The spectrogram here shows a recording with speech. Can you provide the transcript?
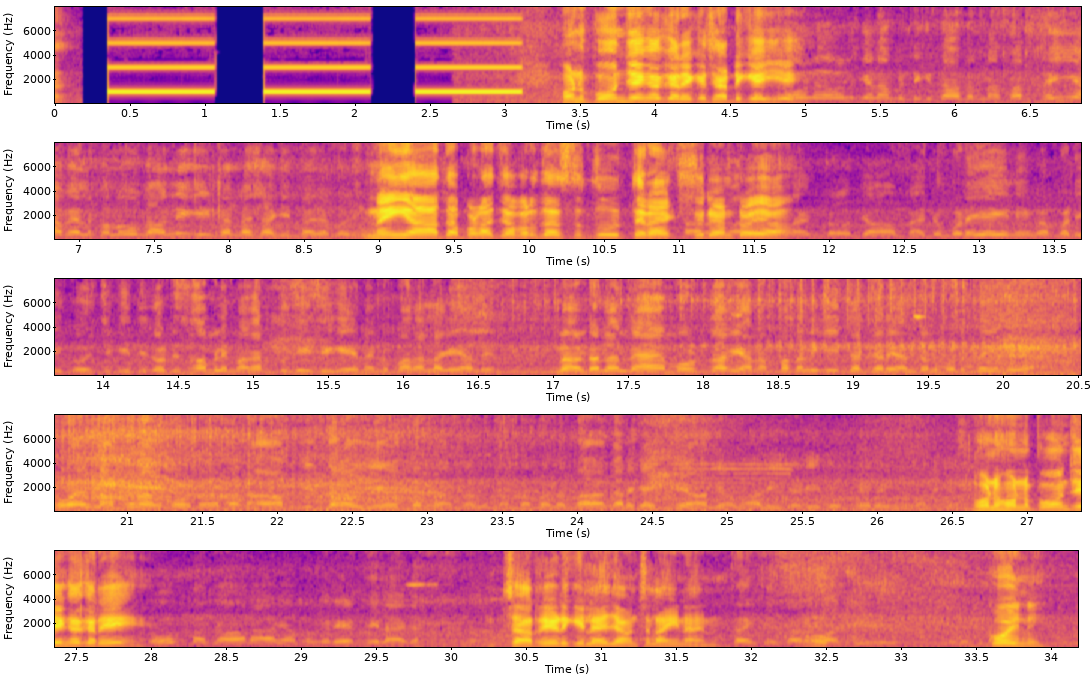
ਹੁਣ ਪਹੁੰਚ ਜਾਏਗਾ ਘਰੇ ਕਿ ਛੱਡ ਕੇ ਆਈਏ? ਹੁਣ ਹੁਣ ਕਿਹੜਾ ਮੈਂ ਡਿੱਗਦਾ ਫਿਰਨਾ? ਸਭ ਸਹੀ ਆ ਬਿਲਕੁਲ ਉਹ ਗੱਲ ਨਹੀਂ ਕੀ ਮੈਂ ਨਸ਼ਾ ਕੀਤਾ ਜਾਂ ਕੁਝ ਨਹੀਂ ਆ ਤਾਂ ਬੜਾ ਜ਼ਬਰਦਸਤ ਤੂੰ ਤੇਰਾ ਐਕਸੀਡੈਂਟ ਹੋਇਆ। ਜਾ ਮੁੜਿਆ ਹੀ ਨਹੀਂ ਮੈਂ ਬੜੀ ਕੋਸ਼ਿਸ਼ ਕੀਤੀ ਤੁਹਾਡੇ ਸਾਹਮਣੇ ਮਗਰ ਤੁਸੀਂ ਸੀਗੇ ਮੈਨੂੰ ਪਤਾ ਲੱਗਿਆ ਹਲੇ। ਮੈਂ ਅੰਦਰ ਨਾਲ ਲੈ ਮੋੜਦਾ ਵੀ ਆਣਾ ਪਤਾ ਨਹੀਂ ਕੀ ਚੱਕਰ ਹੈ ਅੰਦਰ ਮੁੜਦਾ ਹੀ ਨਹੀਂ ਆ। ਉਹ ਐ ਲੱਤ ਨਾਲ ਮੋੜਦਾ ਪਰ ਆਪ ਜਿੱਦਾਂ ਹੋਈਏ ਉਧਰ ਨਾਲ ਨਾਲ ਕਰਦਾ ਪਤਾ ਤਾਂ ਕਰਕੇ ਇੱਥੇ ਆ ਗਿਆ ਵਾਲੀ ਜੜੀ ਤੇ ਫੇਰ ਹੀ ਵੱਜ ਗਿਆ ਹੁਣ ਹੁਣ ਪਹੁੰਚ ਜਾਏਗਾ ਘਰੇ? ਹੁਣ ਤਾਂ ਘਰ ਆ ਗਿਆ ਬੰਗਰੇਟ ਤੇ ਲੈ ਜਾ। ਚੱਲ ਰੇੜ ਕੇ ਲੈ ਜਾ ਹੁਣ ਚਲਾਈ ਨਾ ਇਹਨੂੰ। ਥੈਂਕ ਯੂ ਸਰ ਬਾਕੀ ਕੋਈ ਨਹੀਂ।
